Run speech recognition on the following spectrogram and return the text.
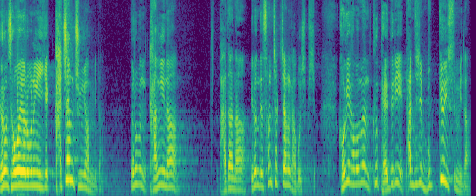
여러분 저와 여러분에게 이게 가장 중요합니다. 여러분 강이나 바다나 이런 데 선착장을 가보십시오. 거기 가보면 그 배들이 반드시 묶여 있습니다.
